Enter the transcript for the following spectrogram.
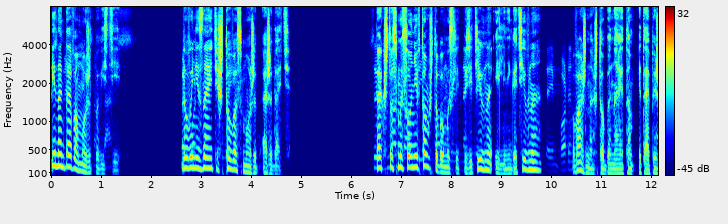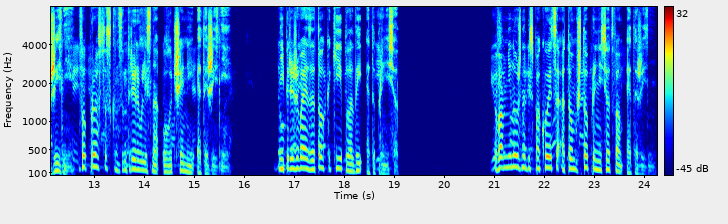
Иногда вам может повезти, но вы не знаете, что вас может ожидать. Так что смысл не в том, чтобы мыслить позитивно или негативно. Важно, чтобы на этом этапе жизни вы просто сконцентрировались на улучшении этой жизни, не переживая за то, какие плоды это принесет. Вам не нужно беспокоиться о том, что принесет вам эта жизнь.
